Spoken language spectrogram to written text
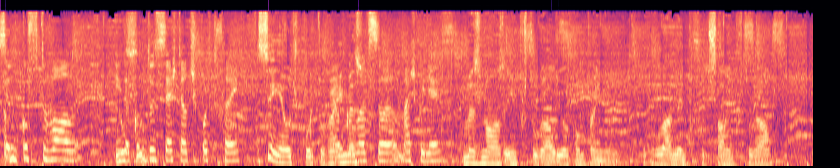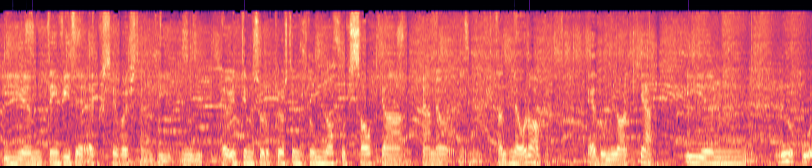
Sendo que o futebol Ainda como tu disseste, é o desporto rei. Sim, é o desporto rei, é mas. a pessoa mais conhece. Mas nós em Portugal, eu acompanho regularmente o futsal em Portugal, e um, tem vindo a crescer bastante. E, um, em termos europeus, temos do melhor futsal que há, que há na, portanto, na Europa. É do melhor que há. E um,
